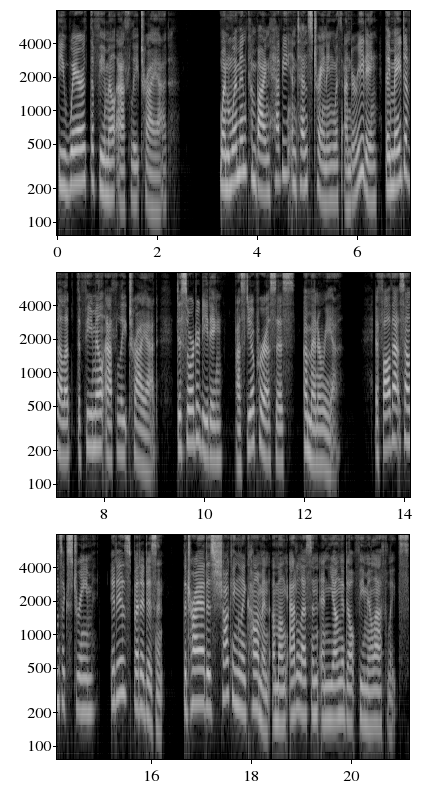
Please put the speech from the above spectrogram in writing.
beware the female athlete triad. When women combine heavy, intense training with undereating, they may develop the female athlete triad disordered eating, osteoporosis, amenorrhea. If all that sounds extreme, it is, but it isn't. The triad is shockingly common among adolescent and young adult female athletes.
